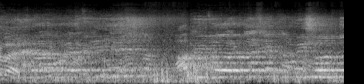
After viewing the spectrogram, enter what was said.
var. Abi bu orada 5-10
